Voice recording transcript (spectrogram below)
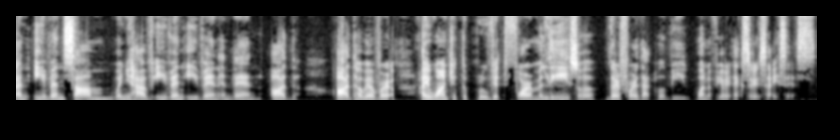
an even sum when you have even, even, and then odd, odd. However, I want you to prove it formally, so therefore that will be one of your exercises.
